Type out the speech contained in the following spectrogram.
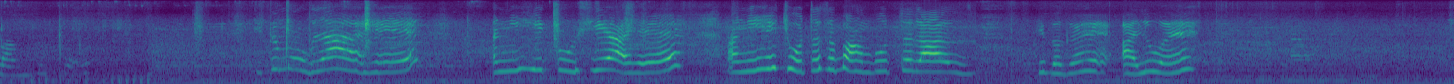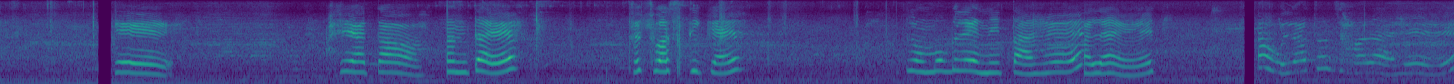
बांबूच आहे तिथं मोगरा आहे आणि ही तुळशी आहे आणि हे छोटस बांबूचं लाल। हे बघा हे, आलू आहे हे हे आता। अंत आहे स्वस्तिक आहे प्रोमोग्रेनेट आहे. फळं आहेत झाड आहे.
